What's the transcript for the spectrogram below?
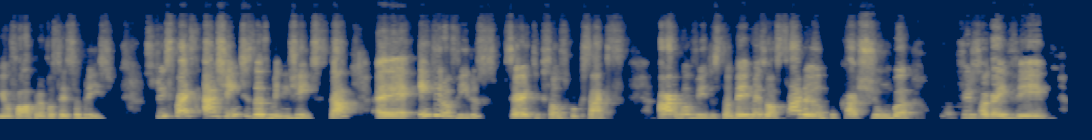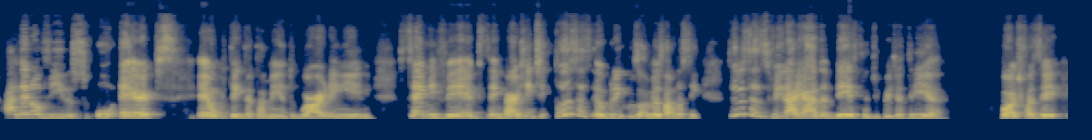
E eu vou falar para vocês sobre isso. Os principais agentes das meningites, tá? É, enterovírus, certo? Que são os coxsacks, arbovírus também, mas ó, sarampo, cachumba, vírus HIV, adenovírus, o herpes é o que tem tratamento, guardem ele, CMV, Epstein-Barr, gente, todas essas, eu brinco com os meus alunos assim, todas essas viraiadas besta de pediatria, pode fazer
